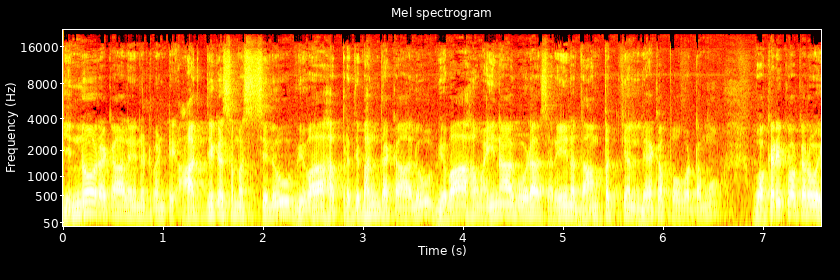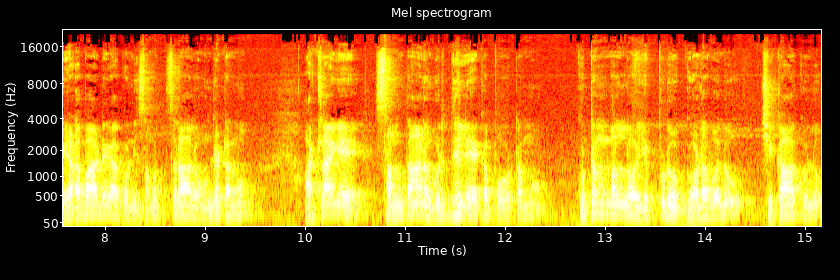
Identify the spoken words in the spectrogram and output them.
ఎన్నో రకాలైనటువంటి ఆర్థిక సమస్యలు వివాహ ప్రతిబంధకాలు వివాహం అయినా కూడా సరైన దాంపత్యం లేకపోవటము ఒకరికొకరు ఎడబాటుగా కొన్ని సంవత్సరాలు ఉండటము అట్లాగే సంతాన వృద్ధి లేకపోవటము కుటుంబంలో ఎప్పుడూ గొడవలు చికాకులు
